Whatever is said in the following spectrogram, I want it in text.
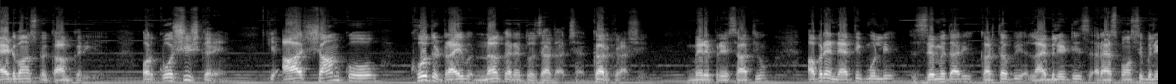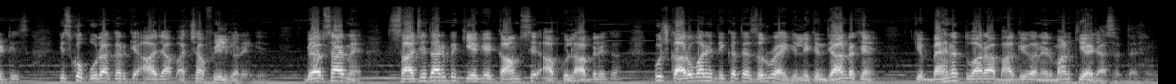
एडवांस में काम करिए। और कोशिश करें कि आज शाम को खुद ड्राइव न करें तो ज़्यादा अच्छा है। कर्क राशि। मेरे प्रिय साथियों, अपने नैतिक मूल्य, ज़िम्मेदारी, कर्तव्य लाइबिलिटीज रेस्पॉन्सिबिलिटीज इसको पूरा करके आज आप अच्छा फील करेंगे। व्यवसाय में साझेदारी में किए गए काम से आपको लाभ मिलेगा। कुछ कारोबारी दिक्कतें ज़रूर आएगी, लेकिन ध्यान रखें कि मेहनत द्वारा भाग्य का निर्माण किया जा सकता है।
